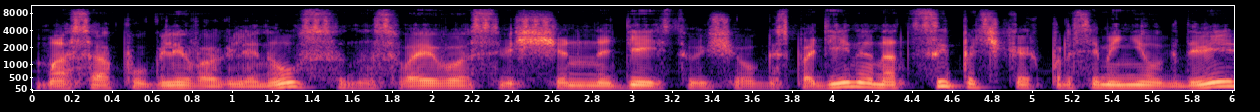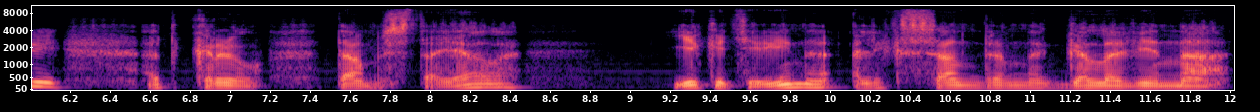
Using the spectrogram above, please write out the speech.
Маса пугливо оглянулся на своего священно действующего господина, на цыпочках просеменил к двери, открыл. Там стояла Екатерина Александровна Головина.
